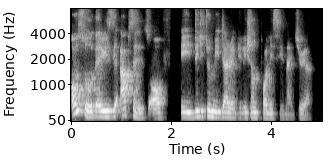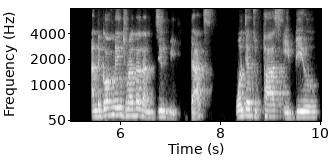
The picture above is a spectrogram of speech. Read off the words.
Also, there is the absence of a digital media regulation policy in Nigeria. And the government, rather than deal with that, wanted to pass a bill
